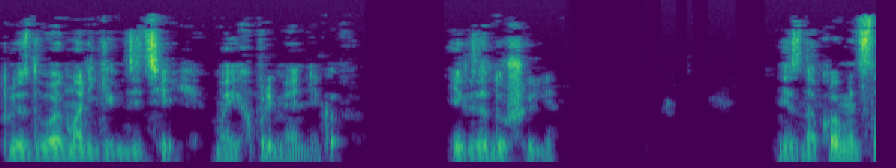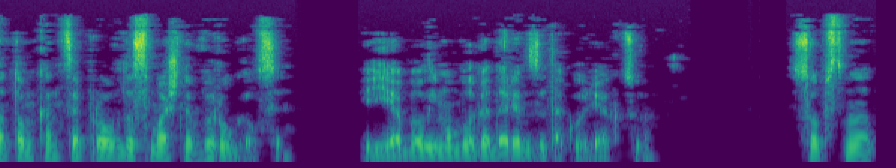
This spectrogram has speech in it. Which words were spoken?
Плюс двое маленьких детей, моих племянников. Их задушили. Незнакомец на том конце провода смачно выругался, и я был ему благодарен за такую реакцию. Собственно,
